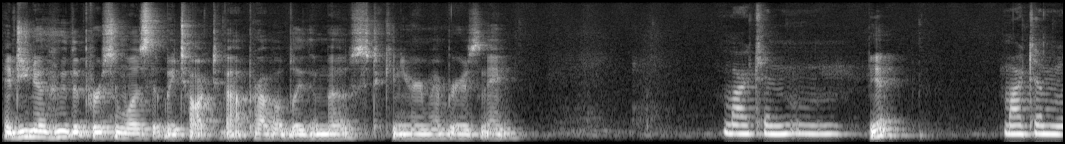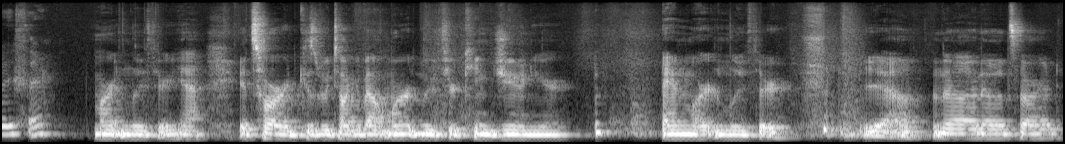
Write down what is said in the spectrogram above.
And do you know who the person was that we talked about probably the most? Can you remember his name? Martin Yep. Martin Luther. Martin Luther, yeah. It's hard because we talk about Martin Luther King Jr. and Martin Luther. Yeah, no, I know it's hard.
